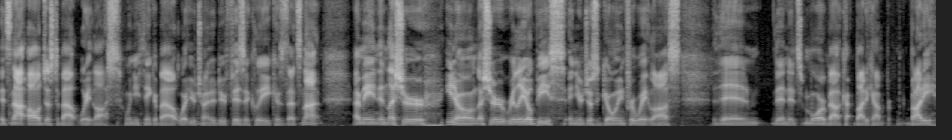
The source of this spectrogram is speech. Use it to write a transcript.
it's not all just about weight loss when you think about what you're trying to do physically, because that's not. I mean, unless you're, you know, unless you're really obese and you're just going for weight loss, then then it's more about body comp- body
